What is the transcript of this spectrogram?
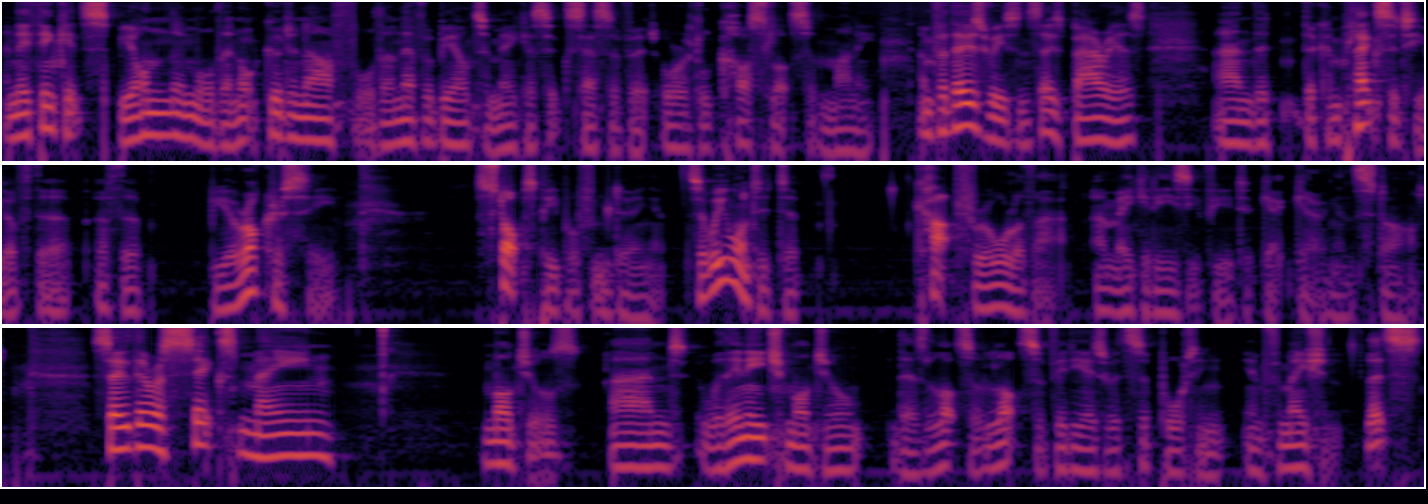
And they think it's beyond them or they're not good enough or they'll never be able to make a success of it or it'll cost lots of money. And for those reasons, those barriers and the, the complexity of the, of the bureaucracy stops people from doing it. So we wanted to cut through all of that and make it easy for you to get going and start. So there are six main modules, and within each module, there's lots of lots of videos with supporting information. Let's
